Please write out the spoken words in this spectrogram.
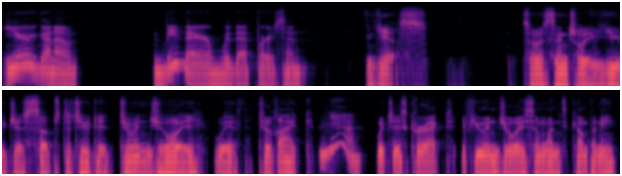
you're gonna be there with that person Yes. So essentially, you just substituted to enjoy with to like, yeah which is correct. If you enjoy someone's company,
